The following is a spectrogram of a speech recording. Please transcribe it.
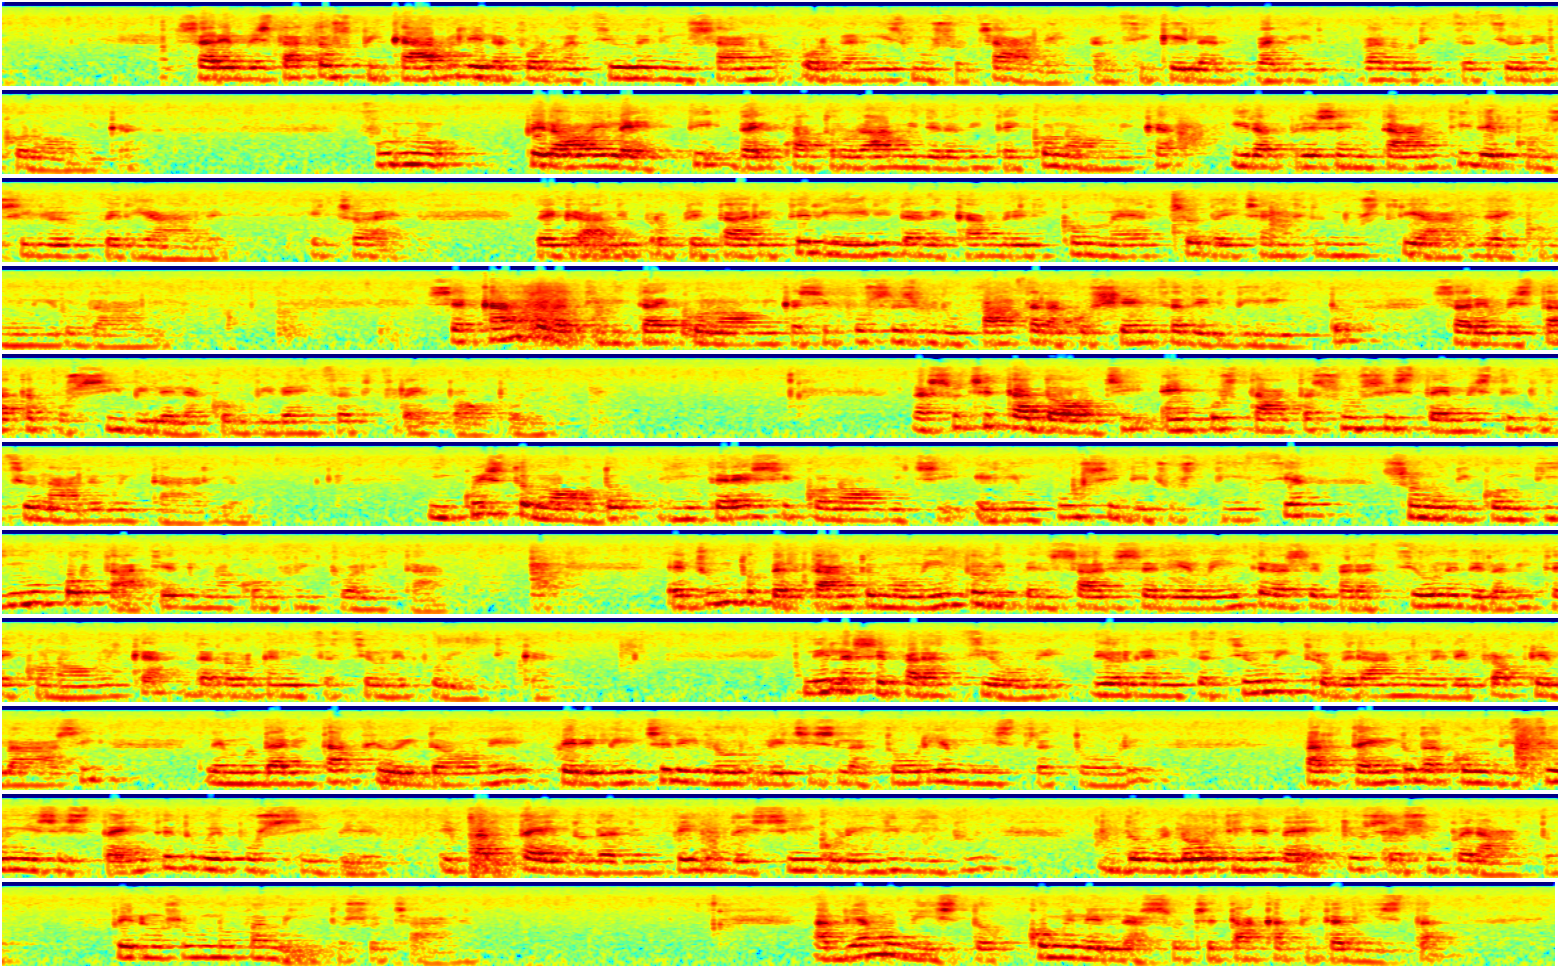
sarebbe stata auspicabile la formazione di un sano organismo sociale anziché la valorizzazione economica. Furono però eletti dai quattro rami della vita economica i rappresentanti del Consiglio imperiale, e cioè dai grandi proprietari terrieri, dalle camere di commercio, dai centri industriali, dai comuni rurali. Se accanto all'attività economica si fosse sviluppata la coscienza del diritto, sarebbe stata possibile la convivenza fra i popoli. La società d'oggi è impostata su un sistema istituzionale unitario. In questo modo gli interessi economici e gli impulsi di giustizia sono di continuo portati ad una conflittualità. È giunto pertanto il momento di pensare seriamente alla separazione della vita economica dall'organizzazione politica. Nella separazione le organizzazioni troveranno nelle proprie basi le modalità più idonee per eleggere i loro legislatori e amministratori, partendo da condizioni esistenti dove è possibile e partendo dall'impegno dei singoli individui dove l'ordine vecchio sia superato per un rinnovamento sociale. Abbiamo visto come nella società capitalista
